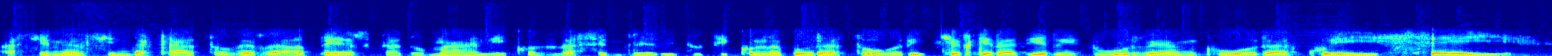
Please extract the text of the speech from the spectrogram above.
assieme al sindacato verrà aperta domani con l'assemblea di tutti i collaboratori, cercherà di ridurre ancora quei sei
